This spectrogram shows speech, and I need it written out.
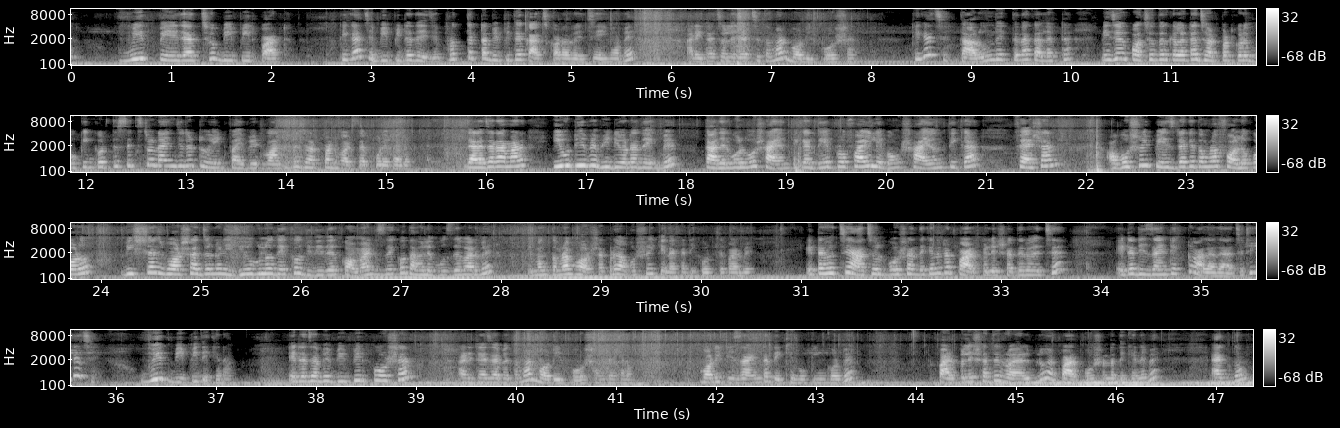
উইথ পেয়ে যাচ্ছ বিপির পার্ট ঠিক আছে? বিপিটা দিয়ে যে, প্রত্যেকটা বিপিতে কাজ করা রয়েছে এইভাবে। আর এটা চলে যাচ্ছে তোমার বডির পোর্শন ঠিক আছে? দারুণ দেখতে না কালারটা নিজের পছন্দের কালারটা ঝটপট করে বুকিং করতে six two nine zero two eight five eight one ঝটপট হোয়াটসঅ্যাপ করে ফেলো। যারা যারা আমার ইউটিউবে ভিডিওটা দেখবে, তাদের বলব সায়ন্তিকা দে প্রোফাইল এবং সায়ন্তিকা ফ্যাশন অবশ্যই পেজটাকে তোমরা ফলো করো। বিশ্বাস ভরসার জন্য রিভিউগুলো দেখো, দিদিদের কমেন্টস দেখো, তাহলে বুঝতে পারবে এবং তোমরা ভরসা করে অবশ্যই কেনাকাটি করতে পারবে। এটা হচ্ছে আঁচল পোর্শন দেখেন এটা পার্পেলের সাথে রয়েছে। এটা ডিজাইনটা একটু আলাদা আছে, ঠিক আছে? উইথ বিপি দেখে নাও। এটা যাবে বিপির পোর্শন আর এটা যাবে তোমার বডির পোর্শন দেখে নাও। বডি ডিজাইনটা দেখে বুকিং করবে। পার্পেলের সাথে রয়্যাল ব্লু আর পার পোর্শনটা দেখে নেবে। একদম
